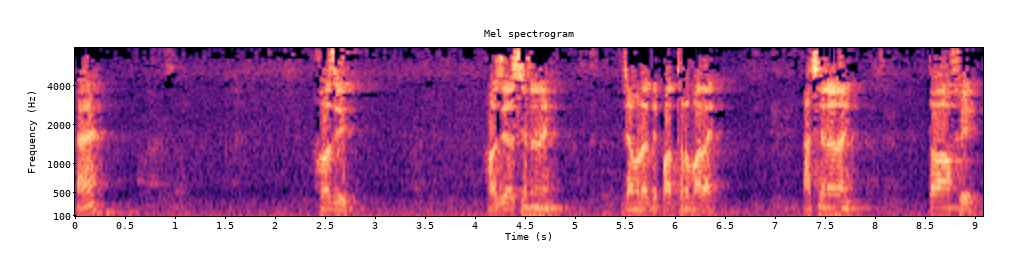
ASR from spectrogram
হ্যাঁ? হজে? হজে আছে না নাই? জামরাতে পাথর মারায়। আছে না নাই? তফে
